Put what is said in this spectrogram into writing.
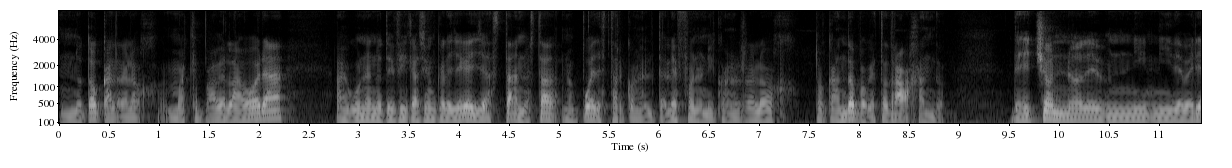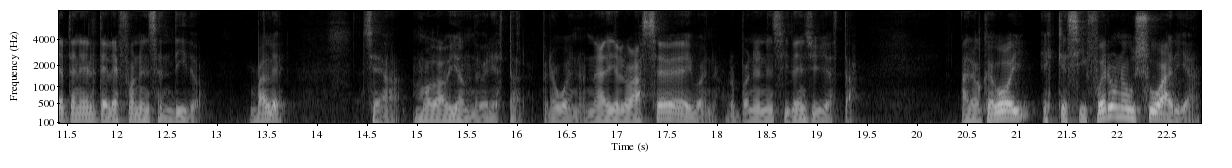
no toca el reloj, más que para ver la hora, alguna notificación que le llegue y ya está, no está, no puede estar con el teléfono ni con el reloj tocando porque está trabajando. De hecho, no ni, ni, debería tener el teléfono encendido, ¿vale? O sea, modo avión debería estar. Pero bueno, nadie lo hace y bueno, lo ponen en silencio y ya está. A lo que voy es que si fuera una usuaria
